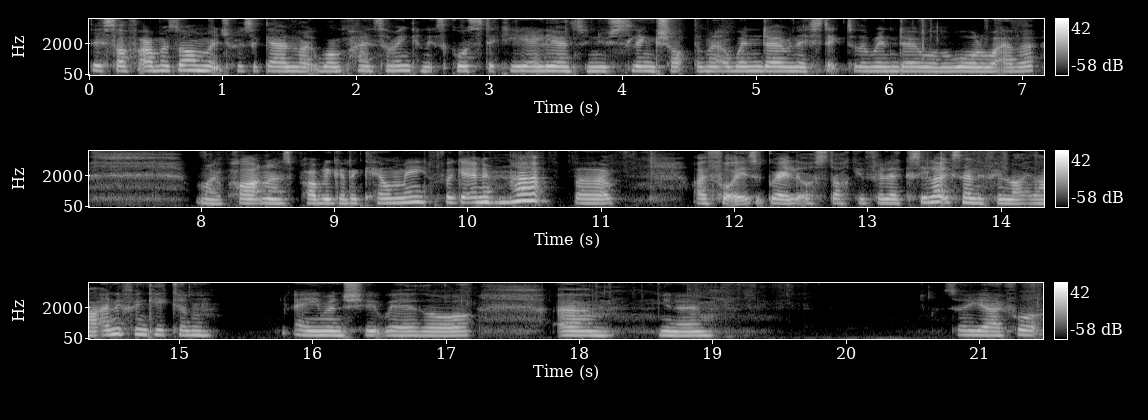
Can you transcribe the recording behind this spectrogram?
this off Amazon, which was again like one pound something, and it's called Sticky Aliens, and you slingshot them at a window and they stick to the window or the wall or whatever. My partner's probably going to kill me for getting him that, but I thought it's a great little stocking filler because he likes anything like that, anything he can aim and shoot with, or um, you know. So yeah, I thought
